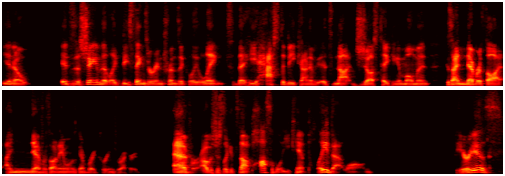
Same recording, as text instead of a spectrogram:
you know, it's a shame that like these things are intrinsically linked, that he has to be kind of, it's not just taking a moment. Cause I never thought, I never thought anyone was going to break Kareem's record ever. I was just like, it's not possible. You can't play that long. Here he is.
